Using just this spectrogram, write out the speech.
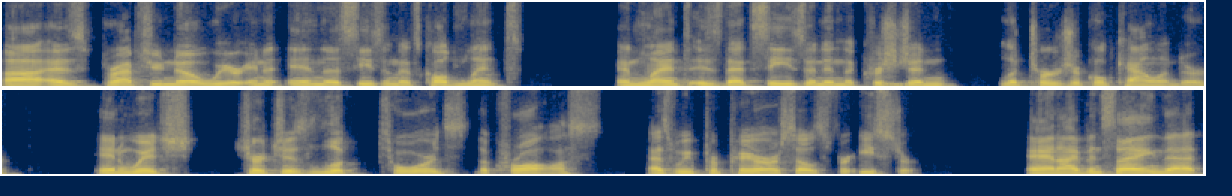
Uh, as perhaps you know, we're in a, in a season that's called Lent, and Lent is that season in the Christian liturgical calendar in which churches look towards the cross as we prepare ourselves for Easter. And I've been saying that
